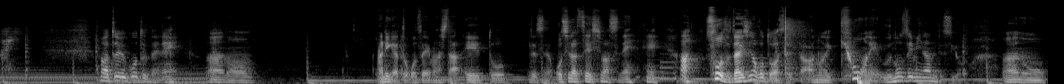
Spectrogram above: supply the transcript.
はい。まあ、ということでねあのありがとうございました。えっ、ー、とですね、お知らせしますね。えー、あ、そうだ、大事なこと忘れた。あのね、今日ね、うのゼミなんですよ。あの、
